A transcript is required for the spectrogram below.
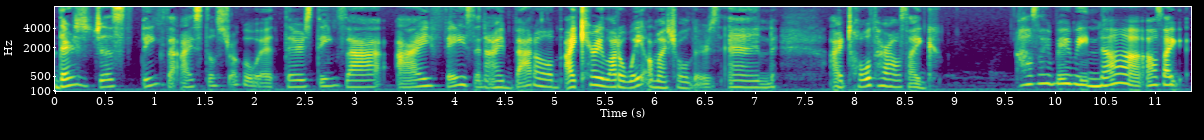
there's just things that I still struggle with. There's things that I face and I battle. I carry a lot of weight on my shoulders. And I told her, I was like, I was like, baby, nah. I was like,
